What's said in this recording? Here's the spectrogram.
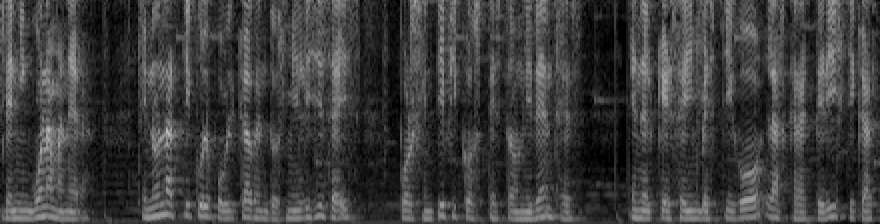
De ninguna manera. En un artículo publicado en 2016 por científicos estadounidenses, en el que se investigó las características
